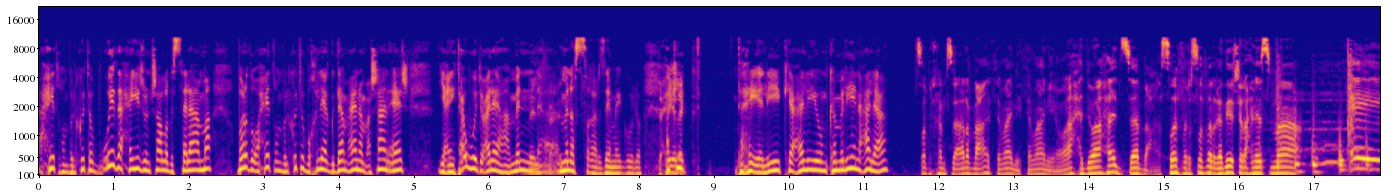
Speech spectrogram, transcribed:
أحيطهم بالكتب وإذا حيجوا إن شاء الله بالسلامة برضو أحيطهم بالكتب وخليها قدام عينهم عشان إيش؟ يعني تعودوا عليها من بالفعل. من الصغر زي ما يقولوا. تحية أكيد. لك. تحية ليك يا علي ومكملين على صفر خمسة أربعة ثمانية ثمانية واحد واحد سبعة صفر صفر. غدير راح نسمع. اي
